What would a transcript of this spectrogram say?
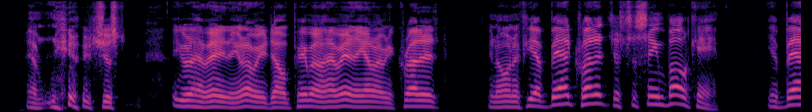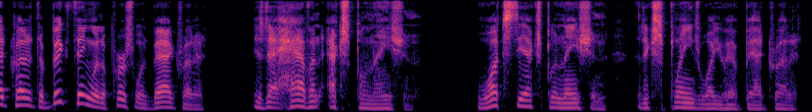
it's just you don't have anything. You don't have any down payment. I don't have anything. I don't have any credit. You know, and if you have bad credit, just the same ball game. You have bad credit. The big thing with a person with bad credit is to have an explanation. What's the explanation that explains why you have bad credit?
